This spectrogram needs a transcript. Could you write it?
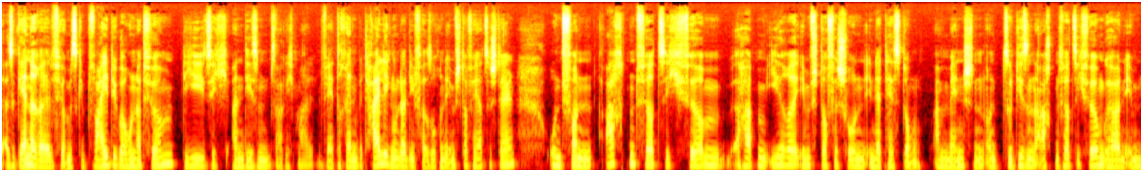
also generell Firmen. Es gibt weit über 100 Firmen, die sich an diesem, sage ich mal, Wettrennen beteiligen oder die versuchen, Impfstoff herzustellen. Und von 48 Firmen haben ihre Impfstoffe schon in der Testung am Menschen. Und zu diesen 48 Firmen gehören eben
